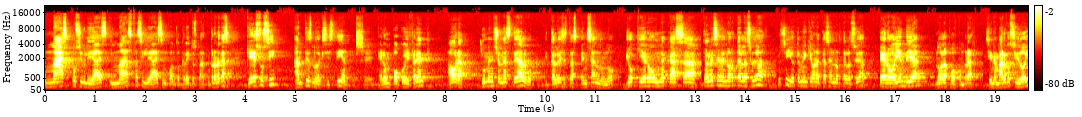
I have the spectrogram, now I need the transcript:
más posibilidades y más facilidades en cuanto a créditos para comprar una casa, que eso sí, antes no existían. Era un poco diferente. Ahora, tú mencionaste algo y tal vez estás pensando, ¿no? Yo quiero una casa tal vez en el norte de la ciudad. Pues sí, yo también quiero una casa en el norte de la ciudad, pero hoy en día no la puedo comprar. Sin embargo, si doy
